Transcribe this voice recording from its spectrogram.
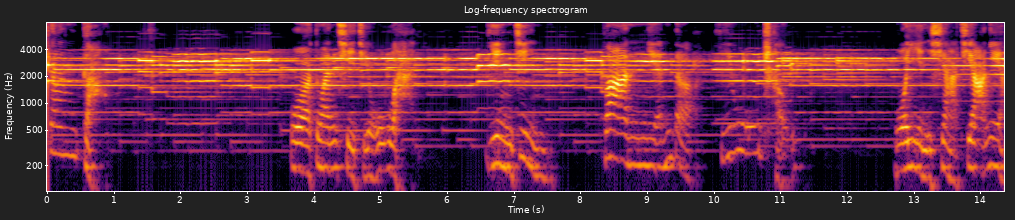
山岗，我端起酒碗，饮尽。万年的忧愁，我饮下佳酿，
